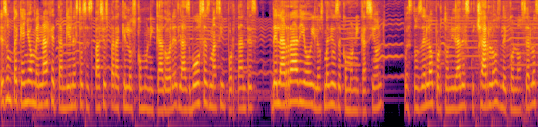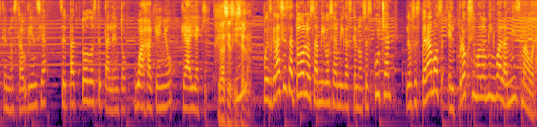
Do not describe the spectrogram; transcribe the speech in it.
Es un pequeño homenaje también a estos espacios para que los comunicadores, las voces más importantes de la radio y los medios de comunicación, pues nos den la oportunidad de escucharlos, de conocerlos, que nuestra audiencia sepa todo este talento oaxaqueño que hay aquí. Gracias, Y, Gisela. pues gracias a todos los amigos y amigas que nos escuchan. Los esperamos el próximo domingo a la misma hora.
